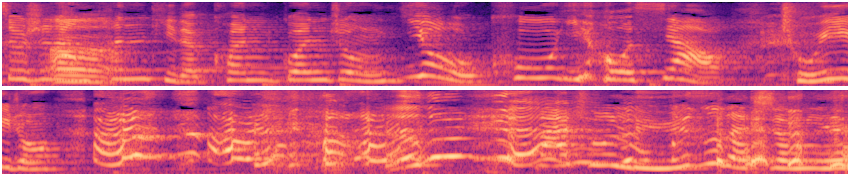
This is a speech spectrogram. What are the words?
就是让喷嚏的观观众又哭又笑，处于一种啊啊啊发出用驴子的声音。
